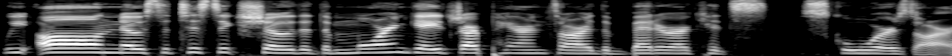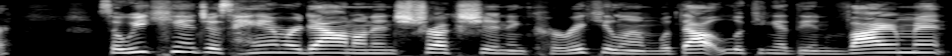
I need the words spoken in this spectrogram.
we all know statistics show that the more engaged our parents are, the better our kids' scores are. So we can't just hammer down on instruction and curriculum without looking at the environment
